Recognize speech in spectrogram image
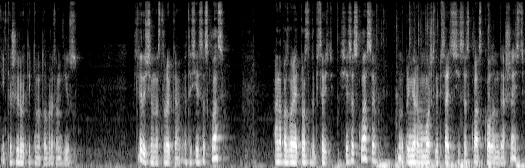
и кэшировать таким вот образом views. Следующая настройка это CSS класс. Она позволяет просто дописать CSS классы. Ну, например, вы можете дописать CSS класс column.d6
